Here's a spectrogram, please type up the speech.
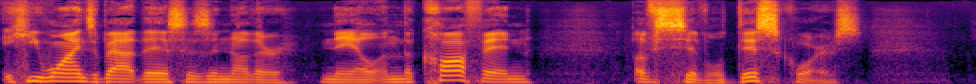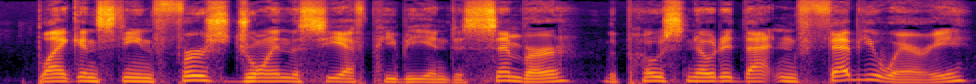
He whines about this as another nail in the coffin of civil discourse. Blankenstein first joined the CFPB in December. The Post noted that in February,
